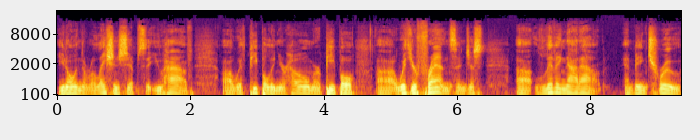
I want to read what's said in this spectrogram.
you know, in the relationships that you have uh, with people in your home or people uh, with your friends and just uh, living that out and being true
